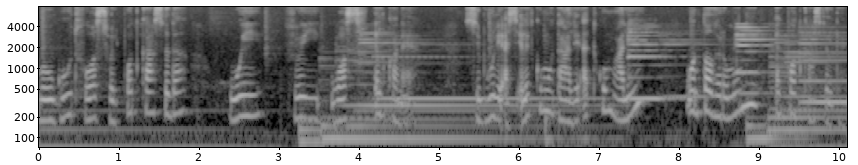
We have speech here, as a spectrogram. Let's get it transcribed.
موجود في وصف البودكاست ده وفي وصف القناة. سيبولي أسئلتكم وتعليقاتكم عليه وانتظروا مني البودكاست الجاي.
